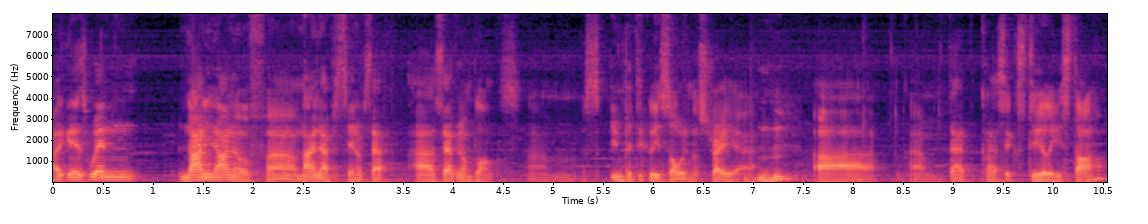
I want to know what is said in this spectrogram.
I guess when 99 of uh, 99% of Sav, uh, Sauvignon Blancs, um, in particularly sold in Australia, are um, that classic steely style.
